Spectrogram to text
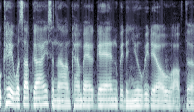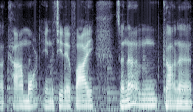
Okay, what's up guys? And now I'm coming back again with a new video of the car mod in GTA 5. So now I'm gonna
